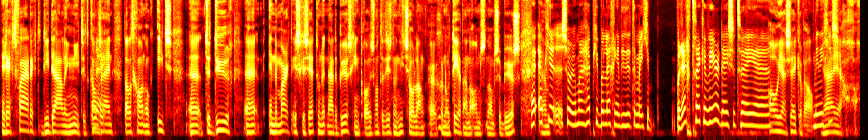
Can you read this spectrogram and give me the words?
rechtvaardigt die daling niet. Het kan Nee. zijn dat het gewoon ook iets uh, te duur uh, in de markt is gezet toen het naar de beurs ging prozen. Want het is nog niet zo lang uh, genoteerd aan de Amsterdamse beurs. He- heb je, sorry, maar heb je beleggingen die dit een beetje recht trekken weer, deze twee... eh, Oh ja, zeker wel. Minnetjes? Ja, ja. Oh.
